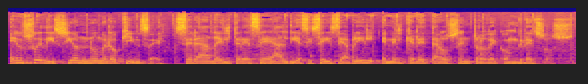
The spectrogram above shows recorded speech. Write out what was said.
en su edición número 15. Será del 13 al 16 de abril en el Querétaro Centro de Congresos.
